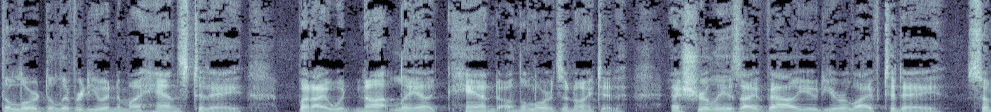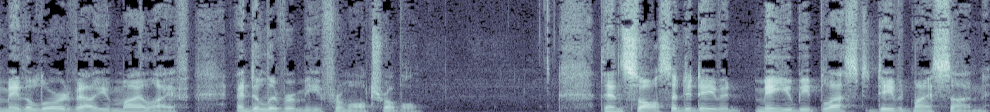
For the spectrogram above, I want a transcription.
The Lord delivered you into my hands today, but I would not lay a hand on the Lord's anointed. As surely as I valued your life today, so may the Lord value my life and deliver me from all trouble. Then Saul said to David, May you be blessed, David my son.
